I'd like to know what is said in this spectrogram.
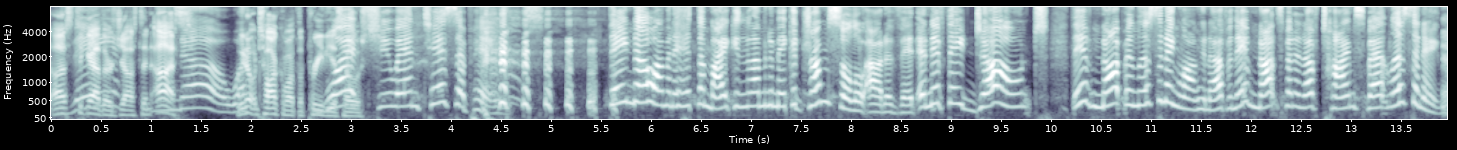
Us they together, Justin. Us. No. We don't talk about the previous what host. to anticipate. they know I'm going to hit the mic and then I'm going to make a drum solo out of it. And if they don't, they have not been listening long enough, and they have not spent enough time spent listening. Eh.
